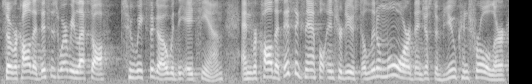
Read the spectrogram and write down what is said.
So recall that this is where we left off two weeks ago with the ATM. And recall that this example introduced a little more than just a view controller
